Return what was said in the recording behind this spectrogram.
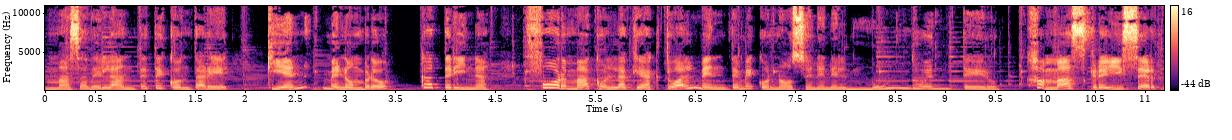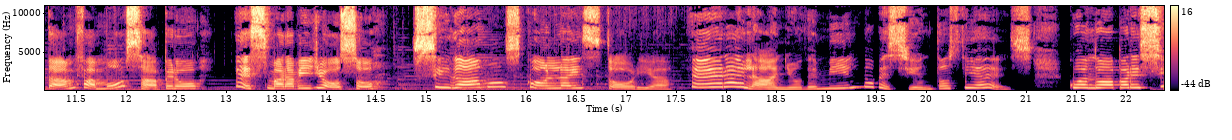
Más adelante te contaré quién me nombró Katrina, forma con la que actualmente me conocen en el mundo entero. Jamás creí ser tan famosa, pero es maravilloso. Sigamos con la historia. Era el año de 1910, cuando aparecí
